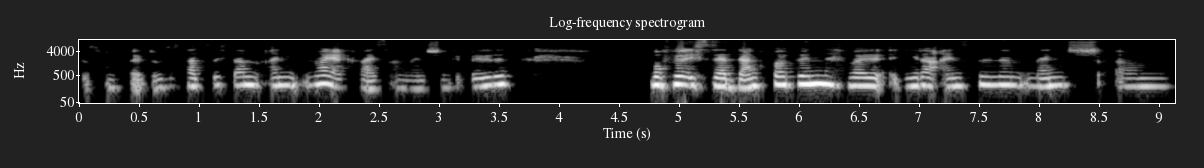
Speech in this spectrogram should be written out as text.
das Umfeld. Und es hat sich dann ein neuer Kreis an Menschen gebildet, wofür ich sehr dankbar bin, weil jeder einzelne Mensch ähm,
